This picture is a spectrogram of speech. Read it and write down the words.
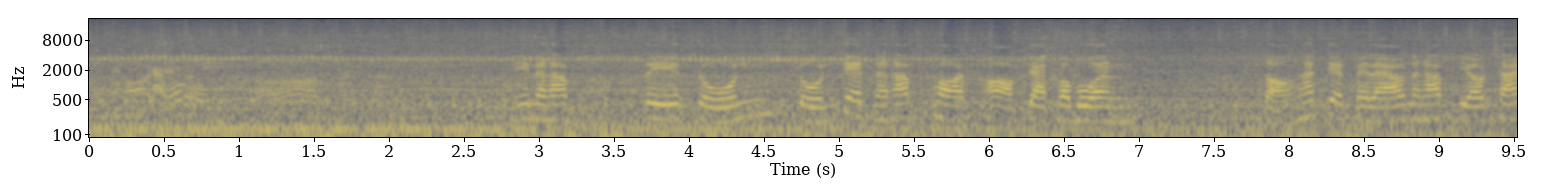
กินอ๋อไก่ใช่ครับตัวผมนี้อ๋อนี่นะครับ 4007 นะครับ ถอดออกจากขบวน 257 ไปแล้วนะครับ เดี๋ยวใช้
